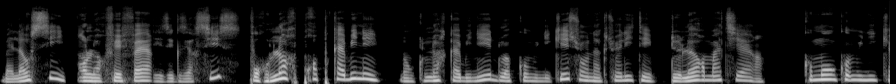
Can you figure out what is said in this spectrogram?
Ben là aussi, on leur fait faire des exercices pour leur propre cabinet. Donc leur cabinet doit communiquer sur une actualité de leur matière. Comment on communique?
